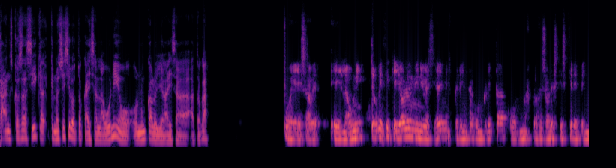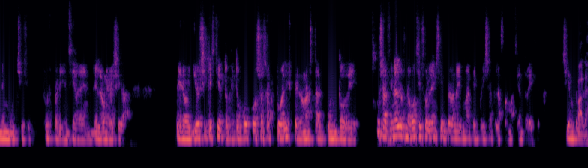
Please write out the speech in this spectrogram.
Hunts, cosas así, que, que no sé si lo tocáis en la uni o, o nunca lo llegáis a, a tocar. Pues a ver, eh, la uni, tengo que decir que yo hablo de mi universidad y mi experiencia concreta con unos profesores que es que dependen muchísimo su experiencia en, en la universidad. Pero yo sí que es cierto que toco cosas actuales, pero no hasta el punto de... O sea, al final los negocios online siempre van a ir más deprisa que la formación tradicional. Siempre. Vale,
